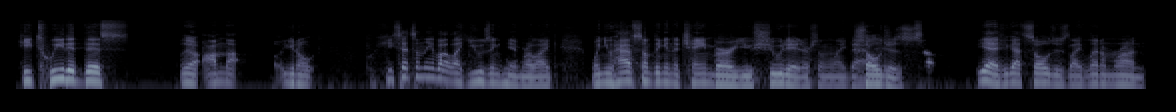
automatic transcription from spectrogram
he tweeted this. You know, I'm not. You know, he said something about like using him or like when you have something in the chamber, you shoot it or something like that. Soldiers. So, yeah, if you got soldiers, like let them run.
